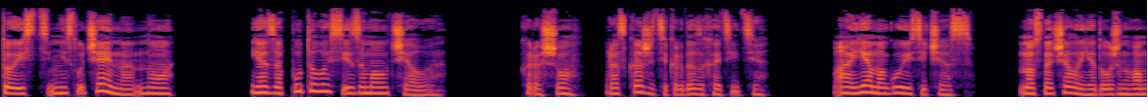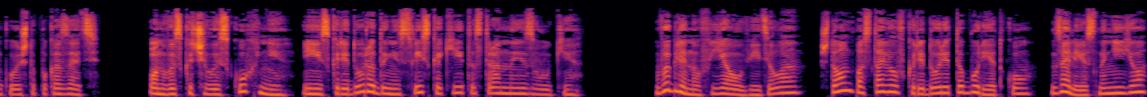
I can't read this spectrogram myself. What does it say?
То есть не случайно, но... Я запуталась и замолчала. Хорошо, расскажете, когда захотите. А я могу и сейчас. Но сначала я должен вам кое-что показать. Он выскочил из кухни, и из коридора донеслись какие-то странные звуки. Выглянув, я увидела, что он поставил в коридоре табуретку, залез на нее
